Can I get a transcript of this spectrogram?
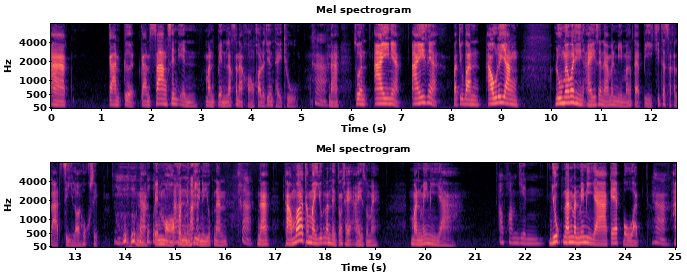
อาการเกิดการสร้างเส้นเอ็น มันเป็นลักษณะของคอลลาเจนไทป์ค่ะ2นะ ส่วนไอเนี่ยไอซ์เนี่ย ปัจจุบันเอาหรือยัง รู้ไหมว่าจริงๆไอซ์นะมันมีมาตั้งแต่ปีคริสตศักราช 460 นะ เป็นหมอคนหนึ่งที่อยู่ในยุคนั้นค่ะนะ ถามว่าทำไมยุคนั้นถึงต้องใช้ไอซ์รู้ไหมมันไม่มียา เอาความเย็น ยุคนั้นมันไม่มียาแก้ปวดค่ะไอ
